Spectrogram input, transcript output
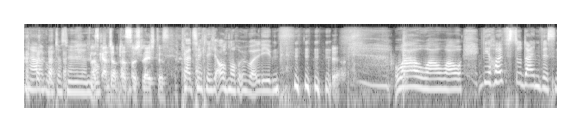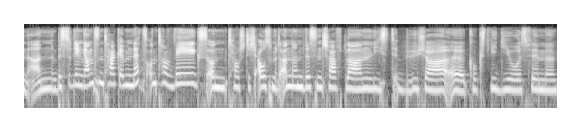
Ja, gut, das werden wir dann Ich weiß gar nicht, ob das so schlecht ist. Tatsächlich auch noch überleben. ja. Wow, wow, wow. Wie häufst du dein Wissen an? Bist du den ganzen Tag im Netz unterwegs und tauschst dich aus mit anderen Wissenschaftlern, liest Bücher, äh, guckst Videos, Filme?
